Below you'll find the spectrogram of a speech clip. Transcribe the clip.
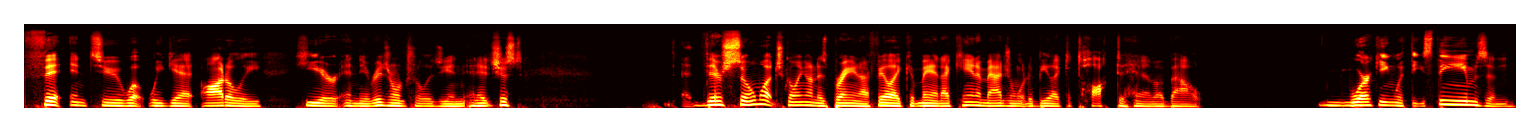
fit into what we get audibly here in the original trilogy. And, and it's just there's so much going on in his brain. I feel like man i can't imagine what it'd be like to talk to him about working with these themes and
